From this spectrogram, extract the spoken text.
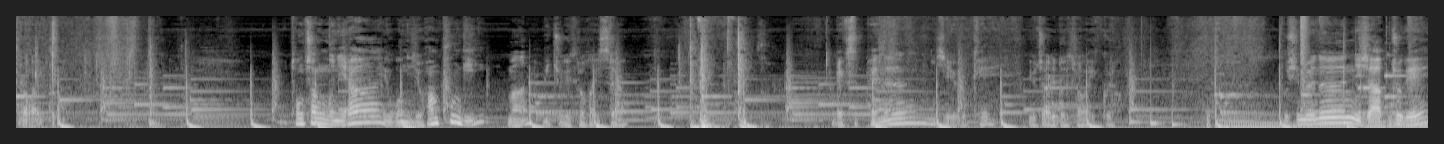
들어가 있고요. 통창문이라 이건 이제 환풍기만 위쪽에 들어가 있어요. 맥스팬은 이제 이렇게 이 자리로 들어가 있고요. 보시면은 이제 앞쪽에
